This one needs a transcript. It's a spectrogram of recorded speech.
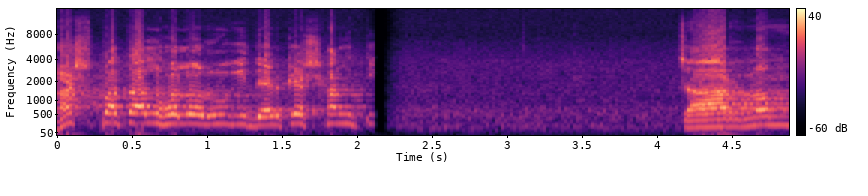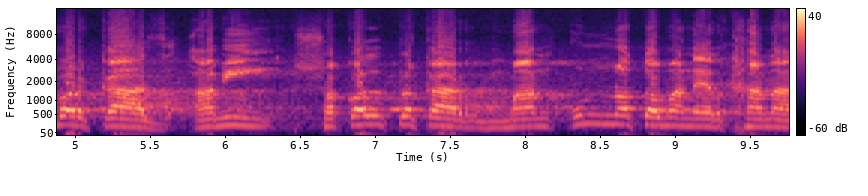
হাসপাতাল হলো রুগীদেরকে শান্তি। চার নম্বর কাজ, আমি সকল প্রকার মান উন্নত মানের খানা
